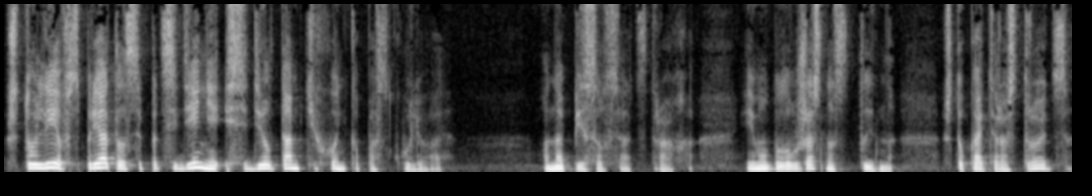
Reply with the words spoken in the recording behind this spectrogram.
что лев спрятался под сиденье и сидел там, тихонько поскуливая. Он описался от страха. Ему было ужасно стыдно, что Катя расстроится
